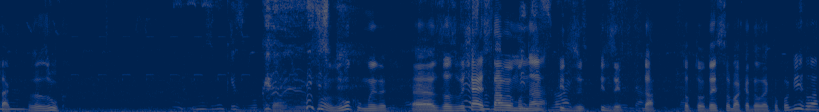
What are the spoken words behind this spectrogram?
Так, за звук. Ну, звук і звук. Да, звук. Ну, звук ми е, зазвичай Теж ставимо на підзив. підзив. Да, Да. да. Тобто десь собака далеко побігла,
